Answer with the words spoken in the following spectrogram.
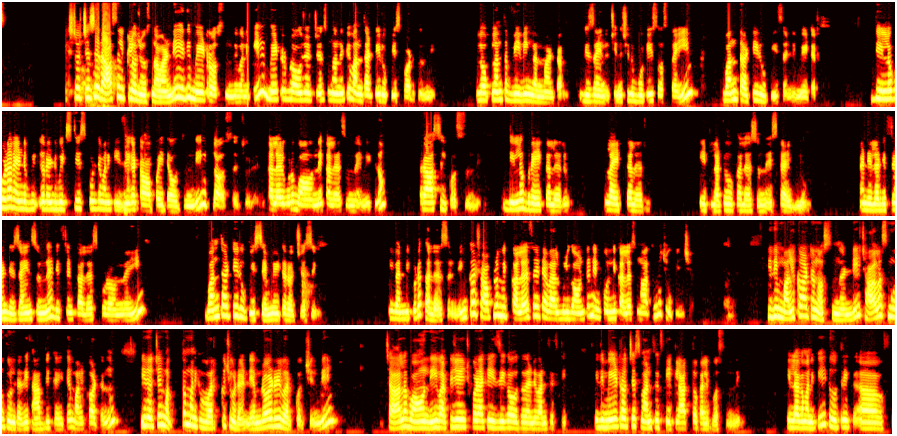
Next వచ్చేసి రా సిల్క్లో చూస్తున్నామండి. ఇది మీటర్ వస్తుంది మనకి. మీటర్ బ్లౌజ్ వచ్చేసి మనకి వన్ థర్టీ రూపీస్ పడుతుంది. లోపలంతా వీవింగ్ అన్నమాట. డిజైన్ చిన్న చిన్న బుటీస్ వస్తాయి. వన్ థర్టీ రూపీస్ అండి మీటర్. దీనిలో కూడా రెండు రెండు బిట్స్ తీసుకుంటే మనకి ఈజీగా టాప్ అయితే అవుతుంది. ఇట్లా వస్తుంది చూడండి. కలర్ కూడా బాగున్నాయి. కలర్స్ ఉన్నాయి వీటిలో. రాసిల్క్ వస్తుంది. దీనిలో గ్రే కలర్ లైట్ కలర్ ఇట్లా టూ కలర్స్ ఉన్నాయి స్కై బ్లూ. అండ్ ఇలా డిఫరెంట్ డిజైన్స్ ఉన్నాయి. డిఫరెంట్ కలర్స్ కూడా ఉన్నాయి. వన్ థర్టీ రూపీస్ మీటర్ వచ్చేసి. ఇవన్నీ కూడా కలర్స్ అండి. ఇంకా షాప్లో మీకు కలర్స్ అయితే అవైలబుల్గా ఉంటే నేను కొన్ని కలర్స్ మాత్రమే చూపించాను ఇది మల్ కాటన్ వస్తుందండి. చాలా స్మూత్ ఉంటది ఫ్యాబ్రిక్ అయితే మల్ కాటన్. ఇది వచ్చేసి మొత్తం మనకి వర్క్ చూడండి ఎంబ్రాయిడరీ వర్క్ వచ్చింది. చాలా బాగుంది. ఈ వర్క్ చేయించుకోవడానికి ఈజీగా అవుతుందండి వన్ ఫిఫ్టీ. ఇది మీటర్ వచ్చేసి వన్ ఫిఫ్టీ క్లాత్తో కలిపి వస్తుంది. ఇలాగ మనకి టూ త్రీ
